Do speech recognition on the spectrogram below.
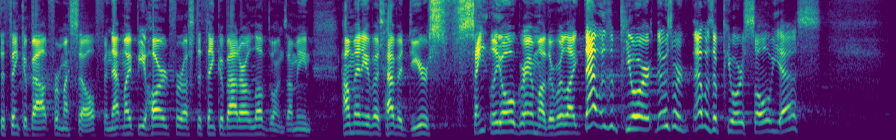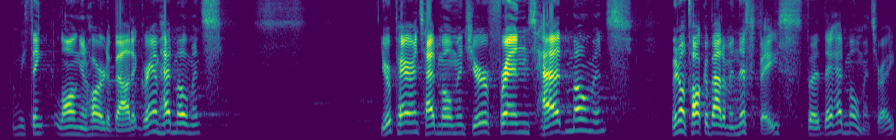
to think about for myself, and that might be hard for us to think about our loved ones. I mean, how many of us have a dear saintly old grandmother? We're like, that was a pure, those were that was a pure soul, yes. And we think long and hard about it. Gram had moments. Your parents had moments, your friends had moments. We don't talk about them in this space, but they had moments, right?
